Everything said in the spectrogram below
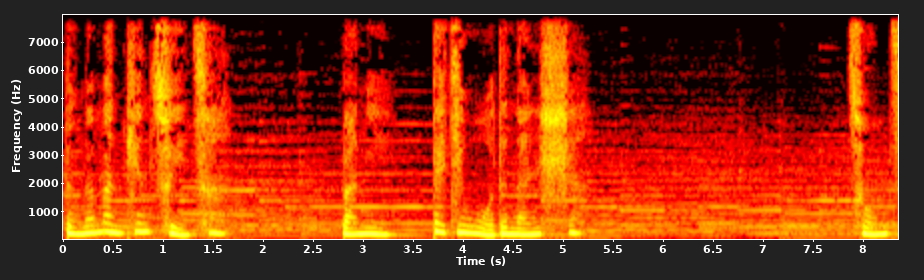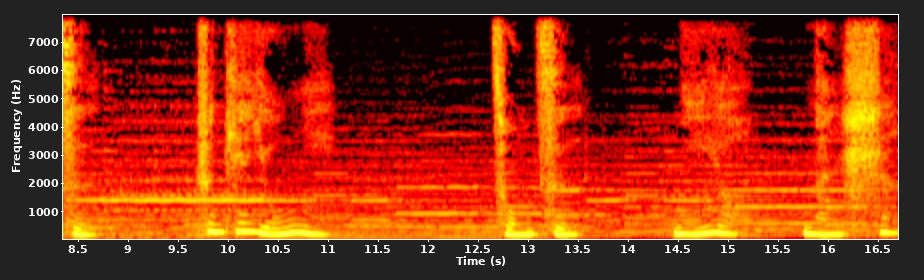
等那漫天璀璨。把你带进我的南山，从此春天有你，从此你有南山。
